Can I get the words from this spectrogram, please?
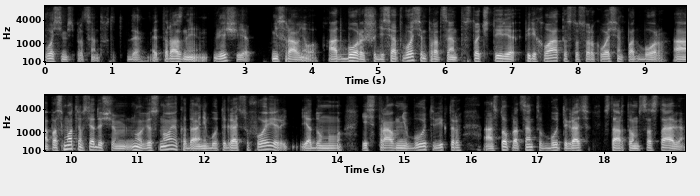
80% ТД. Это разные вещи, я не сравнивал. Отборы 68%, 104 перехвата, 148 подбора. А посмотрим в следующем, ну, весной, когда они будут играть с Уфой. Я думаю, если травм не будет, Виктор 100% а, будет играть в стартовом составе.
